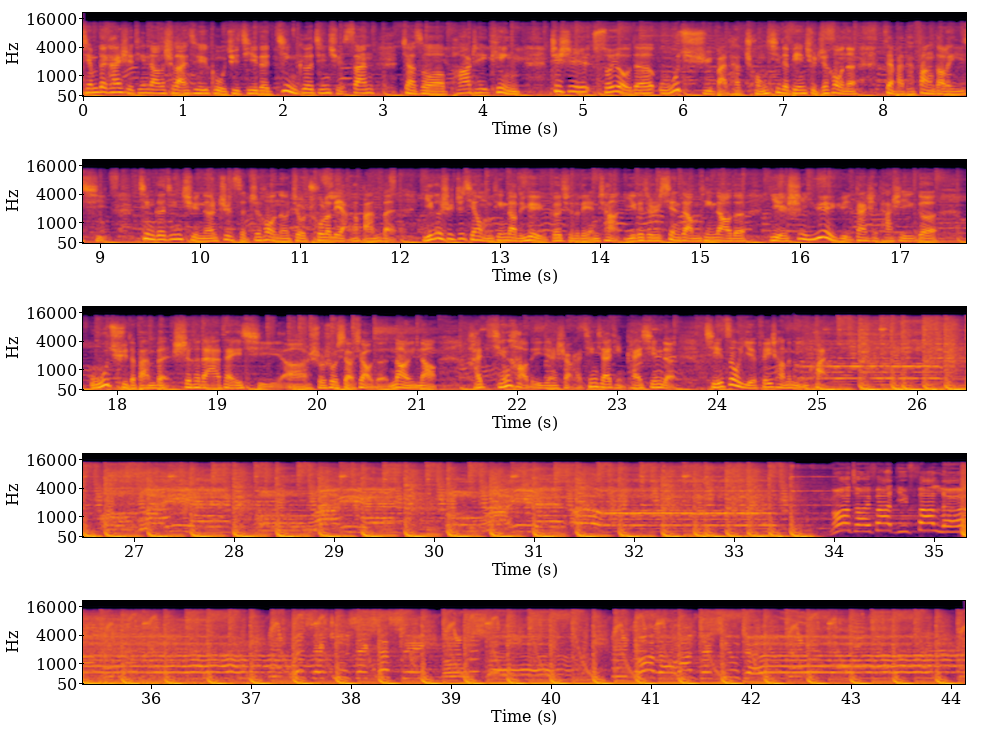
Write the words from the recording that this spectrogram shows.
节目的开始听到的是来自于古巨基的劲歌金曲三，叫做 Party King。这是所有的舞曲把它重新的编曲之后呢，再把它放到了一起。劲歌金曲呢，至此之后呢，就出了两个版本，一个是之前我们听到的粤语歌曲的联唱，一个就是现在我们听到的也是粤语，但是它是一个舞曲的版本，适合大家在一起啊说说笑笑的闹一闹，还挺好的一件事儿，还听起来挺开心的，节奏也非常的明快。发亮，石钻石失色无常，我就喊着笑着，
